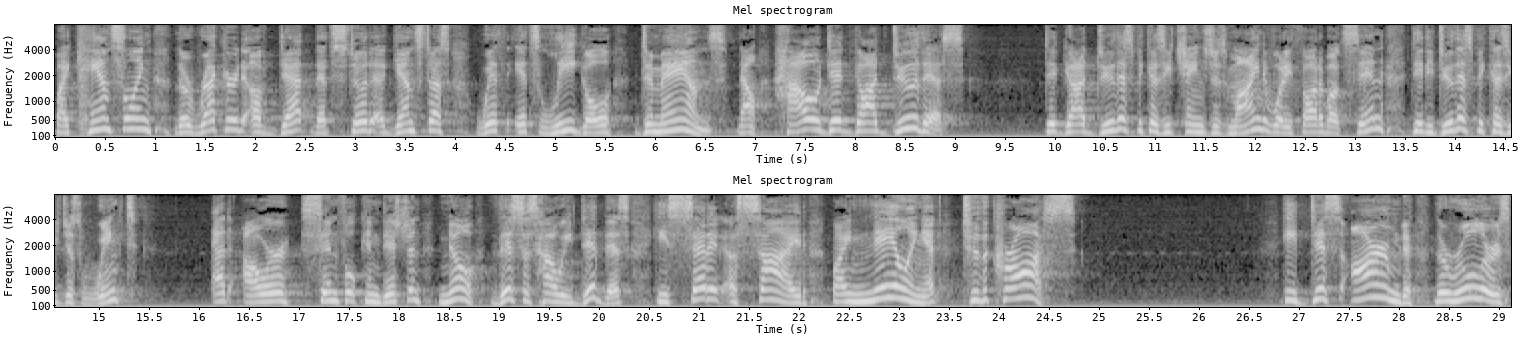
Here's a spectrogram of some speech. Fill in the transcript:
by canceling the record of debt that stood against us with its legal demands. Now, how did God do this? Did God do this because he changed his mind of what he thought about sin? Did he do this because he just winked at our sinful condition? No, this is how he did this. He set it aside by nailing it to the cross. He disarmed the rulers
